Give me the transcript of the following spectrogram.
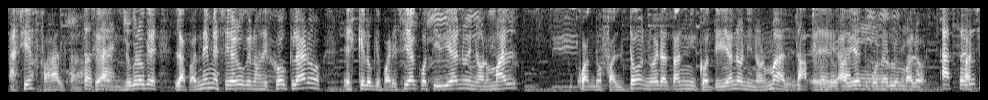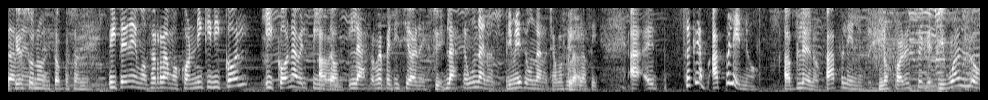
hacía falta. O sea, yo creo que la pandemia si hay algo que nos dejó claro es que lo que parecía cotidiano y normal cuando faltó no era tan ni cotidiano ni normal. Eh, Absolutamente. había que ponerlo en valor. Así que eso nos Absolutamente. está pasando. Y tenemos, cerramos con Nicky Nicole y con Abel Pintos, Abel. las repeticiones. Sí. La segunda noche, primera y segunda noche, vamos a Claro. decirlo así. A, eh, o sea que a pleno, A pleno. a pleno. Nos parece que igual lo,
